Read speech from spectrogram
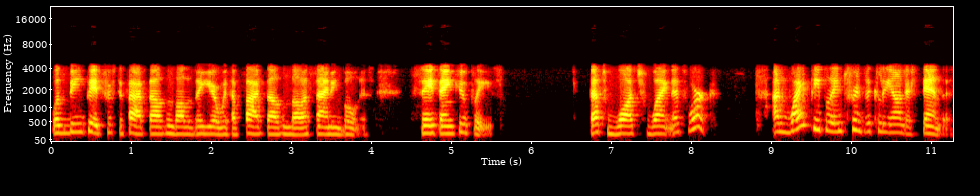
was being paid $55,000 a year with a $5,000 signing bonus. Say thank you, please. That's watch whiteness work. And white people intrinsically understand this.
